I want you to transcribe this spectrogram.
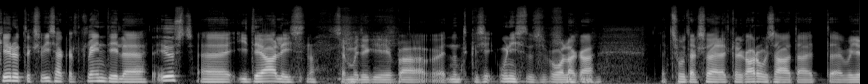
kirjutaks viisakalt kliendile Just. äh, ideaalis, noh, see on muidugi juba natuke unistuse pool, aga et suudaks ühel hetkel ka aru saada, et või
